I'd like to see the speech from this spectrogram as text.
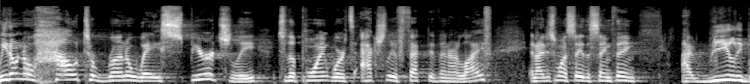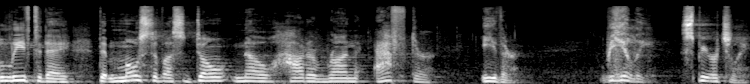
We don't know how to run away spiritually to the point where it's actually effective in our life. And I just want to say the same thing. I really believe today that most of us don't know how to run after either, really, spiritually.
